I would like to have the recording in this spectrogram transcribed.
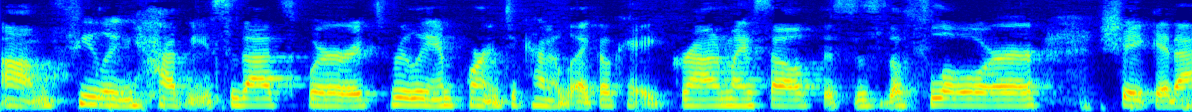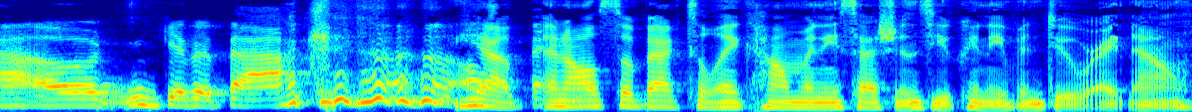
um, feeling heavy. So that's where it's really important to kind of like, okay, ground myself. This is the floor. Shake it out. Give it back. yeah. And also back to like how many sessions you can even do right now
